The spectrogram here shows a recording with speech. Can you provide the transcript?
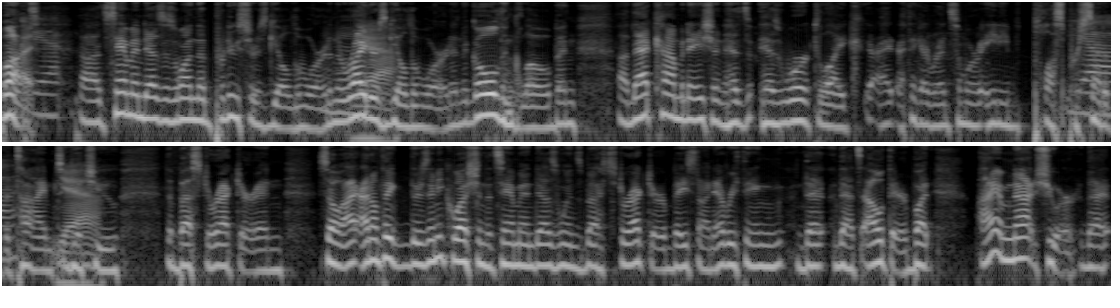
but uh, Sam Mendes has won the Producers Guild Award and the Mm-hmm. Writers Yeah. Guild Award and the Golden Globe, and uh, that combination has has worked like I, I think I read somewhere 80 plus percent of the time to get you the best director. And so I, I don't think there's any question that Sam Mendes wins best director based on everything that that's out there. But I am not sure that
